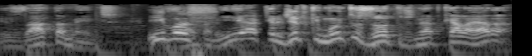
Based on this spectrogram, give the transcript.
Exatamente. E você. Exatamente. E acredito que muitos outros, né? Porque ela era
